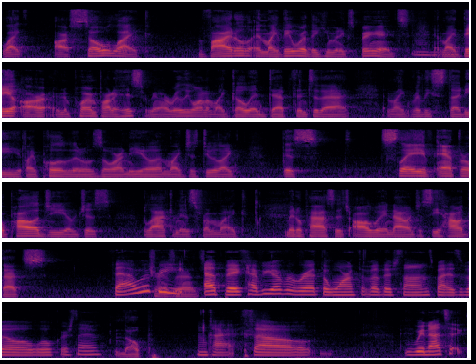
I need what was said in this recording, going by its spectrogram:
like are so like vital and like they were the human experience mm-hmm. and like they are an important part of history and I really want to like go in depth into that and like really study like pull a little Zora Neale and like just do like this slave anthropology of just blackness from like middle passage all the way now and just see how that's That would be epic. Have you ever read The Warmth of Other Suns by Isabel Wilkerson? nope Okay, so when I take,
